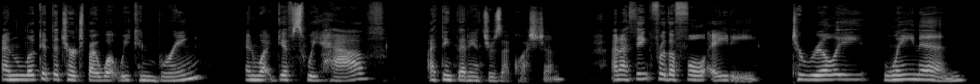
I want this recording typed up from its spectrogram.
and look at the church by what we can bring and what gifts we have, I think that answers that question. And I think for the full 80 to really lean in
